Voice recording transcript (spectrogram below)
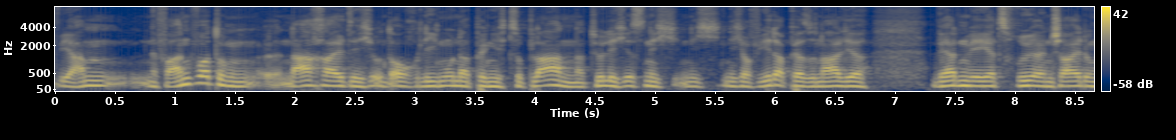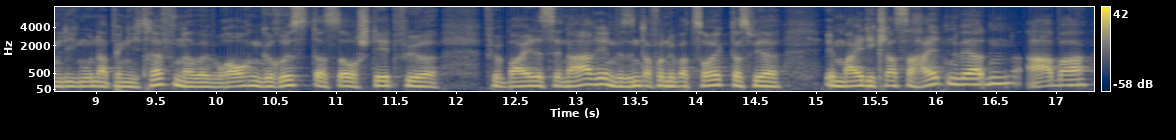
wir haben eine Verantwortung, äh, nachhaltig und auch liegenunabhängig zu planen. Natürlich ist nicht, nicht, nicht auf jeder Personalie werden wir jetzt früher Entscheidungen liegen unabhängig treffen, aber wir brauchen ein Gerüst, das auch steht für, für beide Szenarien. Wir sind davon überzeugt, dass wir im Mai die Klasse halten werden, aber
